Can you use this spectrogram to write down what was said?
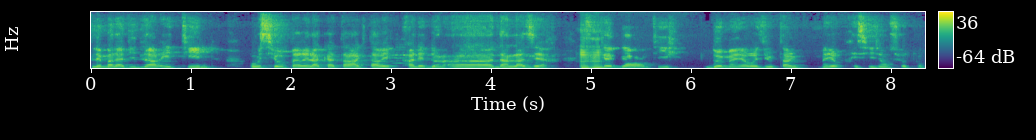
les maladies de la rétine, aussi opérer la cataracte avec à l'aide d'un euh, laser, Mhm. qui garantit de meilleurs résultats, une meilleure précision surtout.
